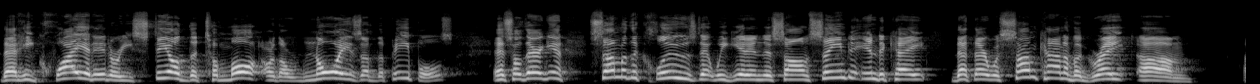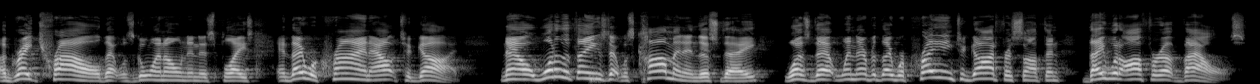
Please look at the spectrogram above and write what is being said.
that he quieted or he stilled the tumult or the noise of the peoples. And so there again, some of the clues that we get in this psalm seem to indicate that there was some kind of a great, um, a great trial that was going on in this place, and they were crying out to God. Now, one of the things that was common in this day was that whenever they were praying to God for something, they would offer up vows.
